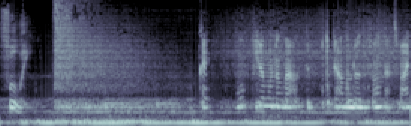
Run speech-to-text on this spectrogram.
fully? Okay. Well, if you don't want to allow it to download on the phone, that's fine.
